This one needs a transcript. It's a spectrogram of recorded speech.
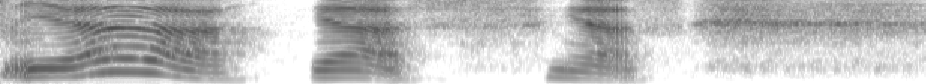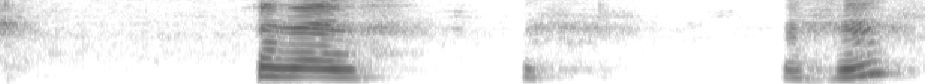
Yeah. Yes. Yes. And then, hmm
